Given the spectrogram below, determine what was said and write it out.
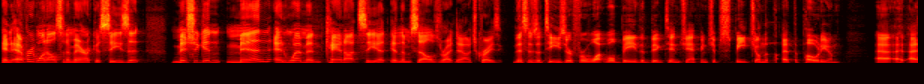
And everyone else in America sees it. Michigan men and women cannot see it in themselves right now. It's crazy. This is a teaser for what will be the Big Ten championship speech on the at the podium, uh, uh,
